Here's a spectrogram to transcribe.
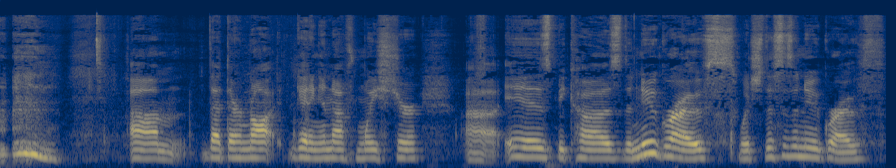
um, that they're not getting enough moisture uh, is because the new growths, which this is a new growth,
